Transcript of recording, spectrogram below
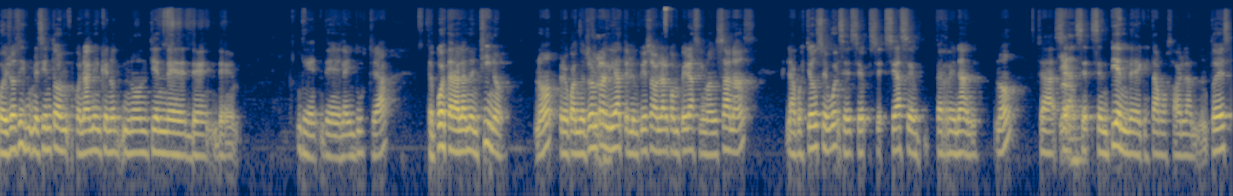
Pues yo sí me siento con alguien que no, no entiende de de, la industria, te puedo estar hablando en chino, ¿no? Pero cuando yo en realidad te lo empiezo a hablar con peras y manzanas, la cuestión se, se, se, hace terrenal, ¿no? O sea, se, entiende de qué estamos hablando. Entonces,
